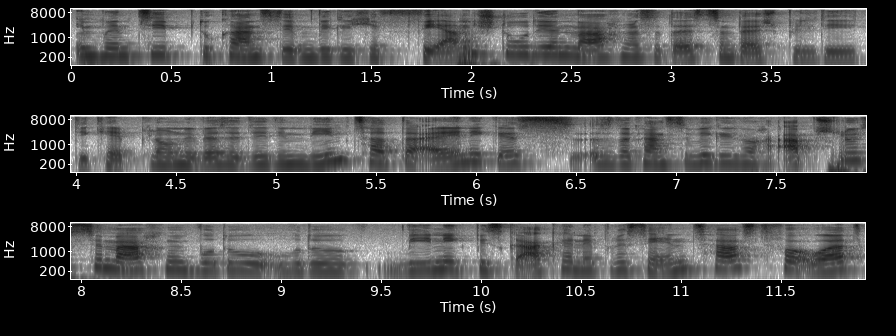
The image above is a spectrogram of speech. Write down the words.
im Prinzip, du kannst eben wirkliche Fernstudien machen. Also da ist zum Beispiel die, die Kepler-Universität in Linz hat da einiges, also da kannst du wirklich auch Abschlüsse machen, wo du, wo du wenig bis gar keine Präsenz hast vor Ort.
